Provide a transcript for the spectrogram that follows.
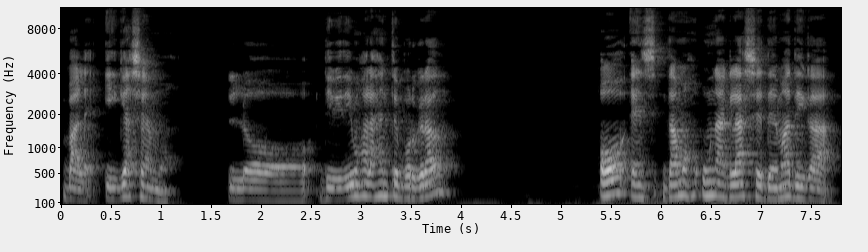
Vale, ¿y qué hacemos? ¿Lo dividimos a la gente por grado? O damos una clase temática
